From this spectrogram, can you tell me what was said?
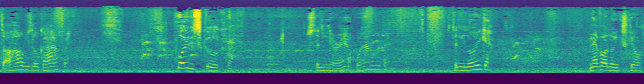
To always look after it. Why was school crap? Just didn't get around well with it. Didn't like it. Never liked school.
